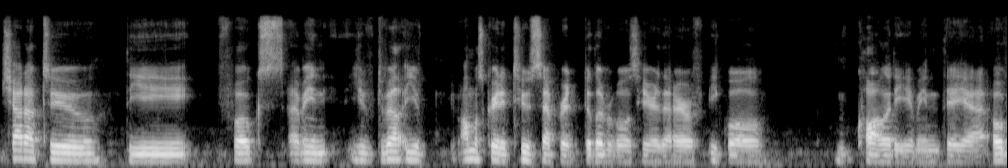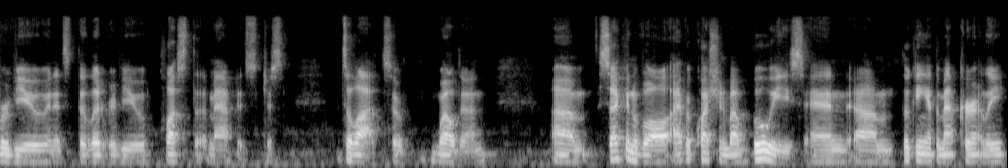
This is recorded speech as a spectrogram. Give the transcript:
shout out to the folks. I mean, you've developed, you've almost created two separate deliverables here that are of equal quality. I mean, the uh, overview and it's the lit review plus the map is just, it's a lot. So well done. Um, second of all, I have a question about buoys and um, looking at the map currently,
